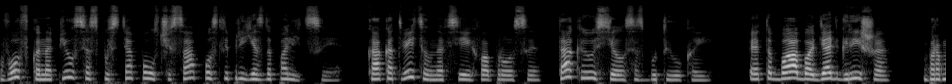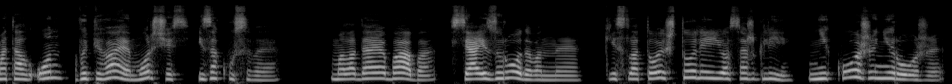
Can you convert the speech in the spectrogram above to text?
Вовка напился спустя полчаса после приезда полиции. Как ответил на все их вопросы, так и уселся с бутылкой. «Это баба, дядь Гриша!» — бормотал он, выпивая, морщась и закусывая. «Молодая баба, вся изуродованная. Кислотой, что ли, ее сожгли? Ни кожи, ни рожи.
